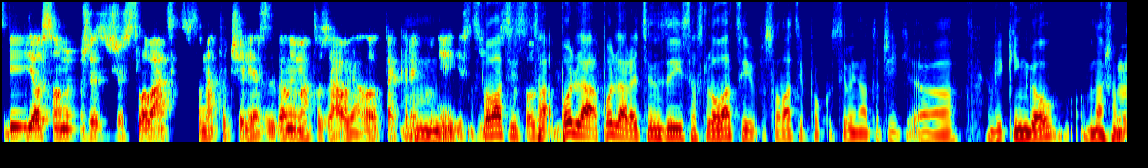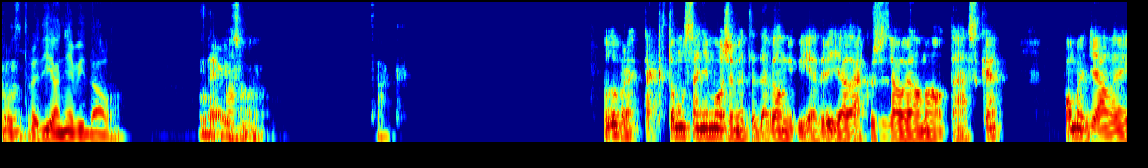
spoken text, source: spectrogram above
videl som že, že Slováci to natočili a veľmi ma to zaujalo, tak reku mm, nejde. Slováci sa, podľa, podľa recenzií sa Slováci, Slováci pokúsili natočiť uh, Vikingov v našom mm. prostredí a nevydalo. Nevyšlo. Tak. No dobre, tak k tomu sa nemôžeme teda veľmi vyjadriť, ale akože zaujala ma otázka. Poďme ďalej.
